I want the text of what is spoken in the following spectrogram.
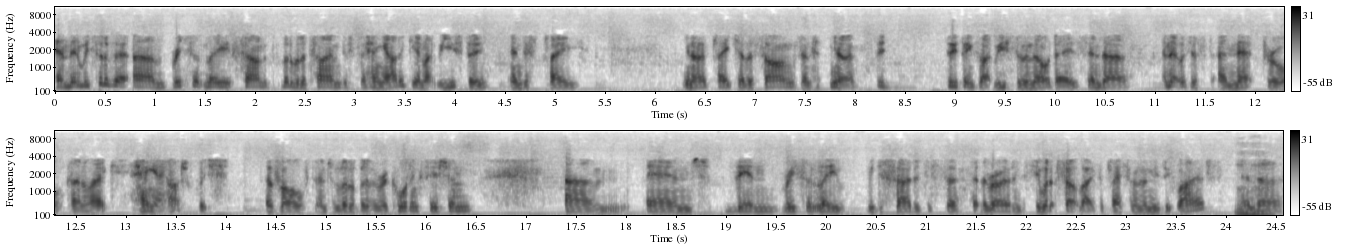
and then we sort of uh, um, recently found a little bit of time just to hang out again like we used to and just play, you know, play each other's songs and, you know, do, do things like we used to in the old days. And, uh, and that was just a natural kind of like hangout, which evolved into a little bit of a recording session. Um, and then recently we decided just to hit the road and to see what it felt like to play some of the music live. And, Mhm. uh,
